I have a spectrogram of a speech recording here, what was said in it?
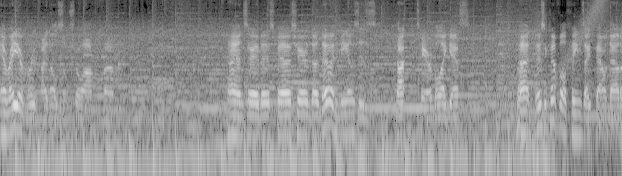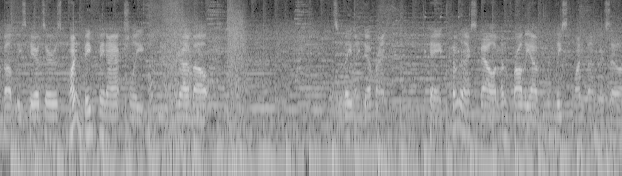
A regular route, I'd also show off, um... I answer this share, though, and Mio's is not terrible, I guess. But there's a couple of things I found out about these characters. One big thing I actually forgot about. It's completely different. Okay, come to the next battle, I'm gonna probably have at least one Thunder, so...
